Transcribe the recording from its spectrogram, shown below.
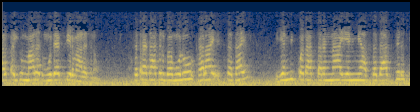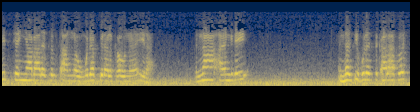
አልቀዩም ማለት ሙደቢር ማለት ነው። ፍጥረታትን በሙሉ ከላይ እስተታይ የሚቆጣጠርና የሚያስተዳድር ብቸኛ ባለስልጣን ነው ሙደብር አልከውን ይላል። እና እንግዲህ እነዚህ ሁለት ቃላቶች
